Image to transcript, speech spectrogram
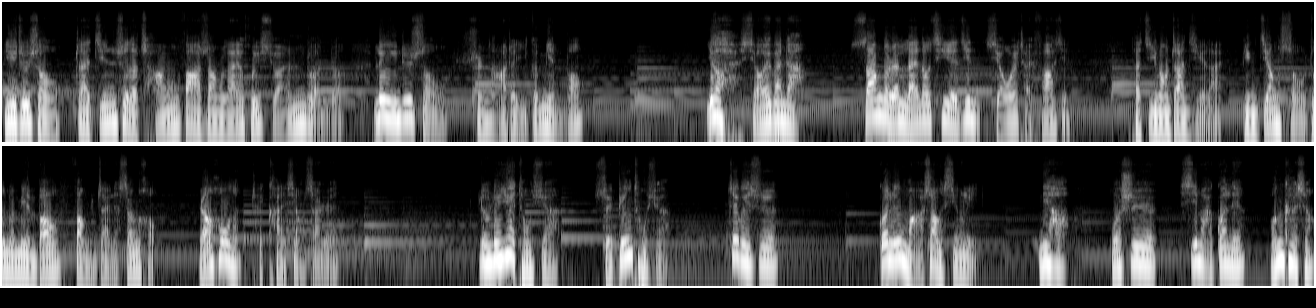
一只手在金色的长发上来回旋转着，另一只手是拿着一个面包。哟，小魏班长。三个人来到企业近，小薇才发现，他急忙站起来，并将手中的面包放在了身后，然后呢，才看向三人。刘绿叶同学，水兵同学，这位是关灵，马上行礼。你好，我是西马关灵，文科生。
